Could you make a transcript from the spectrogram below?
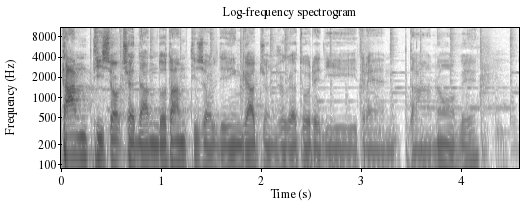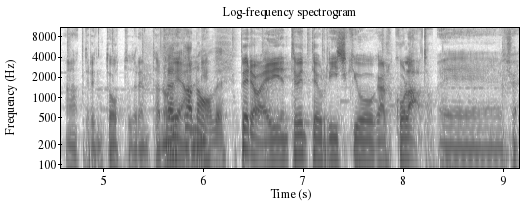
tanti soldi, cioè dando tanti soldi di ingaggio a un giocatore di 39 ah, 38 39 39. anni però evidentemente è un rischio calcolato è, cioè,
